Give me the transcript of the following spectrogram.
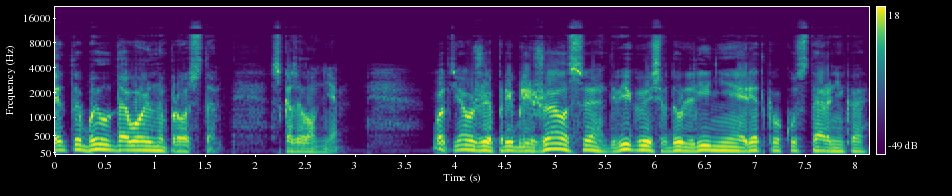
Это было довольно просто, сказал он мне. Вот я уже приближался, двигаясь вдоль линии редкого кустарника,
